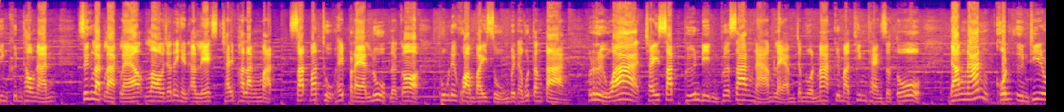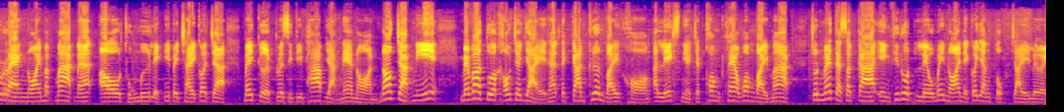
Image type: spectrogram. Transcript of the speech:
ยิ่งขึ้นเท่านั้น ซึ่งหลักๆ แล้วเราจะได้เห็นอเล็กซ์ใช้พลังหมัดซัดวัตถุให้แปรรูป แล้วก็พุ่งด้วยความไวสูงเป็นอาวุธต่างๆ หรือว่าใช้ซัดพื้นดินเพื่อสร้างหนามแหลมจำนวนมากขึ้นมาทิ่มแทงศัตรูดังนั้นคนอื่นที่แรงน้อยมากๆนะเอาถุงมือเหล็กนี่ไปใช้ก็จะไม่เกิดประสิทธิภาพอย่างแน่นอน นอกจากนี้แม้ว่าตัวเขาจะใหญ่นะแต่การเคลื่อนไหวของอเล็กซ์เนี่ยจะคล่องแคล่วว่องไวมาก จนแม้แต่สกาเองที่รวดเร็วไม่น้อยเนี่ยก็ยังตกใจเลย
